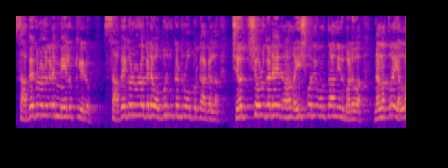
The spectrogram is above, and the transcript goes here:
ಸಭೆಗಳೊಳಗಡೆ ಮೇಲು ಕೀಳು. ಸಭೆಗಳೊಳಗಡೆ ಒಬ್ಬರನ್ನ ಕಂಡ್ರೆ ಒಬ್ರಿಗಾಗಲ್ಲ. ಚರ್ಚ್ ಒಳಗಡೆ ನಾನು ಐಶ್ವರ್ಯವಂತ, ನೀನು ಬಡವ. ನನ್ನ ಹತ್ರ ಎಲ್ಲ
